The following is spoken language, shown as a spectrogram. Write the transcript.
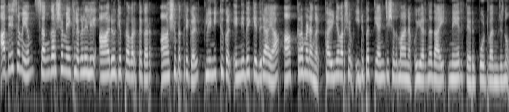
അതേസമയം സംഘർഷ മേഖലകളിലെ ആരോഗ്യ പ്രവർത്തകർ ആശുപത്രികൾ ക്ലിനിക്കുകൾ എന്നിവയ്ക്കെതിരായ ആക്രമണങ്ങൾ കഴിഞ്ഞ വർഷം ഇരുപത്തിയഞ്ച് ശതമാനം ഉയർന്നതായി നേരത്തെ റിപ്പോർട്ട് വന്നിരുന്നു.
